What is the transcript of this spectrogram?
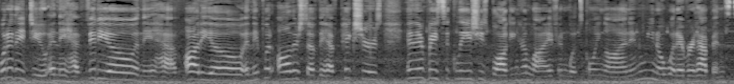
What do they do? And they have video, and they have audio, and they put all their stuff. They have pictures, and they're basically she's blogging her life and what's going on, and you know whatever it happens.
